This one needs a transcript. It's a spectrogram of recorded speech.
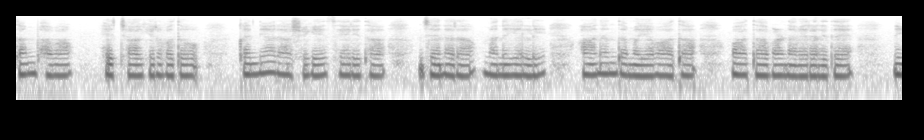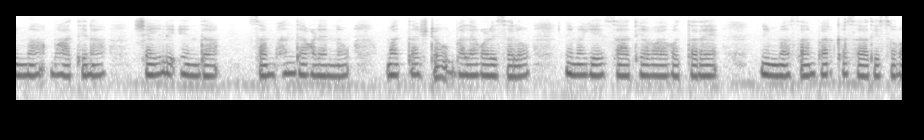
ಸಂಭವ ಹೆಚ್ಚಾಗಿರುವುದು. ಕನ್ಯಾ ರಾಶಿಗೆ ಸೇರಿದ ಜನರ ಮನೆಯಲ್ಲಿ ಆನಂದಮಯವಾದ ವಾತಾವರಣವಿರಲಿದೆ. ನಿಮ್ಮ ಮಾತಿನ ಶೈಲಿಯಿಂದ ಸಂಬಂಧಗಳನ್ನು ಮತ್ತಷ್ಟು ಬಲಗೊಳಿಸಲು ನಿಮಗೆ ಸಾಧ್ಯವಾಗುತ್ತದೆ. ನಿಮ್ಮ ಸಂಪರ್ಕ ಸಾಧಿಸುವ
